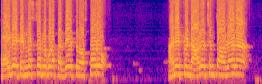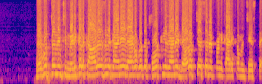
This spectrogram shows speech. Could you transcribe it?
ప్రైవేట్ ఇన్వెస్టర్లు కూడా పెద్ద ఎత్తున వస్తారు అనేటువంటి ఆలోచనతో ఆవేళ ప్రభుత్వం నుంచి మెడికల్ కాలేజీలు కానీ లేకపోతే పోర్టులు కానీ డెవలప్ చేసేటటువంటి కార్యక్రమం చేస్తే.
